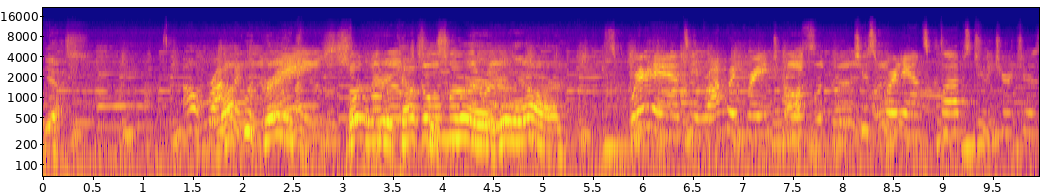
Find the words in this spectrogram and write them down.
Yes. Oh, Rockwood Rockwood Grange, Grange. Portland area council square. Here they are. Square dancing, Rockwood Grange hosts two square dance clubs, two churches,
